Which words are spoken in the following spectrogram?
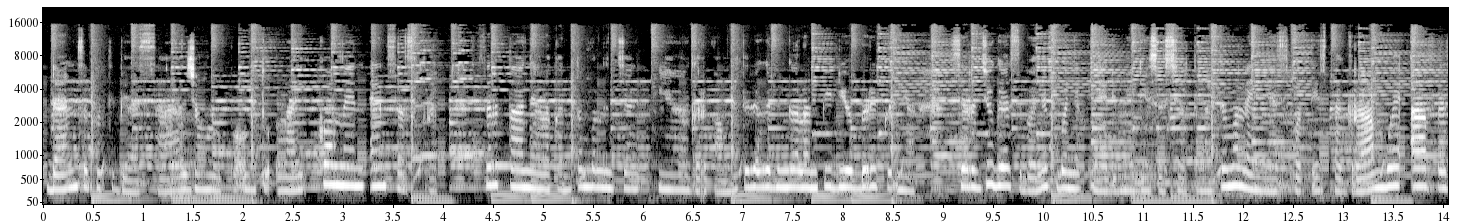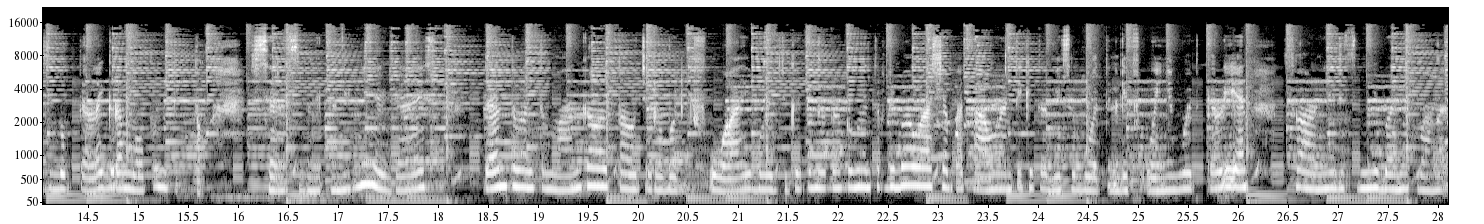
Dan seperti biasa, jangan lupa untuk like, comment, and subscribe. Serta nyalakan tombol loncengnya agar kamu tidak ketinggalan video berikutnya. Share juga sebanyak-banyaknya di media sosial teman-teman lainnya seperti Instagram, WA, Facebook, Telegram, maupun TikTok. Share sebanyak-banyaknya ya guys. Dan teman-teman kalau tahu cara buat giveaway boleh juga tinggalkan komentar di bawah. Siapa tahu nanti kita bisa buatin giveaway-nya buat kalian. Soalnya di sini banyak banget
